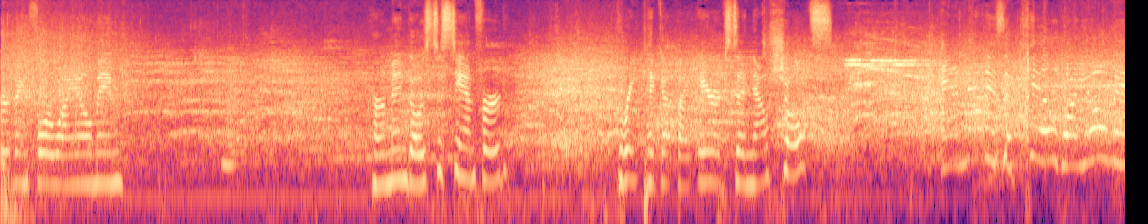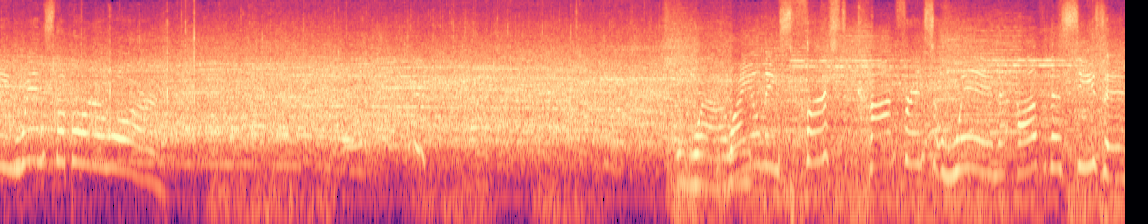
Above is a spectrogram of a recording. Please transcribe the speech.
Serving for Wyoming. Herman goes to Stanford. Great pickup by Erickson. Now Schultz. And that is a kill. Wyoming wins the border war. Wow. Wyoming's first conference win of the season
